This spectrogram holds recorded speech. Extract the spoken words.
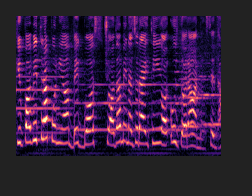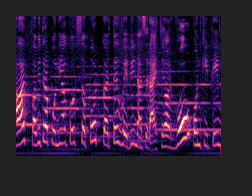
कि पवित्रा पुनिया बिग बॉस 14 में नज़र आई थी और उस दौरान सिद्धार्थ पवित्रा पुनिया को सपोर्ट करते हुए भी नज़र आए थे और वो उनकी टीम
